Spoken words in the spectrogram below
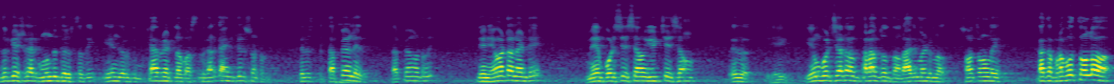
దుర్గేష్ గారికి ముందు తెలుస్తుంది. ఏం జరుగుతుంది? క్యాబినెట్లోకి వస్తుంది కనుక ఆయనకి తెలిసి ఉంటుంది. తెలుస్తుంది తప్పేం లేదు. తప్పేం ఉంటుంది? నేను ఏమంటానంటే మేము పొడి చేసాం ఈడ్ చేసాం ఏదో ఏం పొడిచారో తర్వాత చూద్దాం రాజమండ్రిలో. సంవత్సరంలో గత ప్రభుత్వంలో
